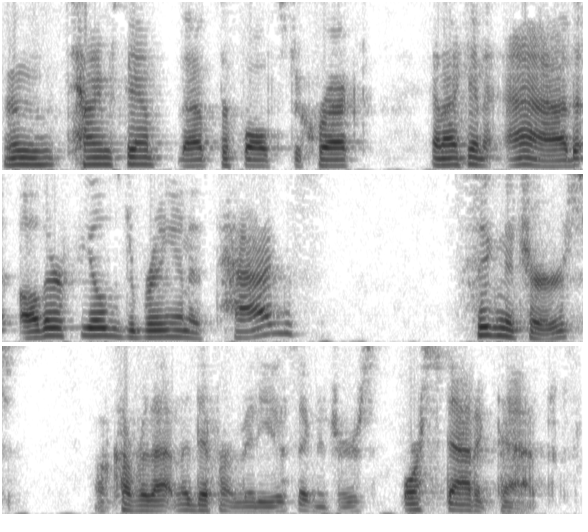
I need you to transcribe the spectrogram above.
And timestamp, that defaults to correct. And I can add other fields to bring in as tags, signatures, I'll cover that in a different video, signatures, or static tags.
